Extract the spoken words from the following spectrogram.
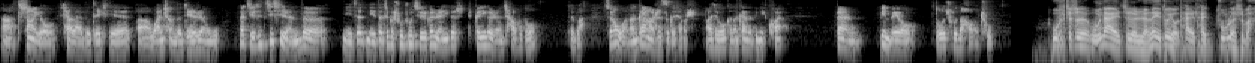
啊上游下来的这些呃完成的这些任务。那其实机器人的你的你的这个输出其实跟人一个跟一个人差不多，对吧？虽然我能干二十四个小时，而且我可能干的比你快，但并没有。多出的好处，无就是无奈，这个人类队友太太猪了，是吧？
